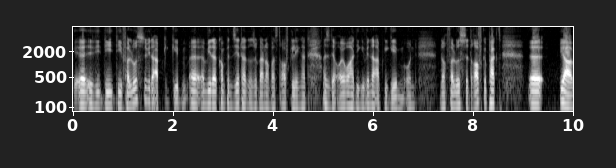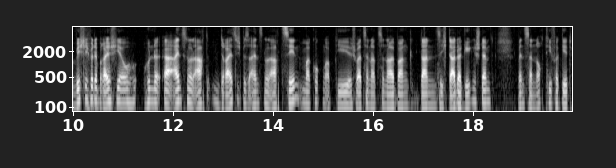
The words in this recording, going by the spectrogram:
äh, die, die, die Verluste wieder abgegeben, äh, wieder kompensiert hat und sogar noch was draufgelegen hat. Also der Euro hat die Gewinne abgegeben und noch Verluste draufgepackt. Äh, ja, wichtig wird der Bereich hier 100, äh, 10830 bis 10810. Mal gucken, ob die Schweizer Nationalbank dann sich da dagegen stemmt, wenn es dann noch tiefer geht.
